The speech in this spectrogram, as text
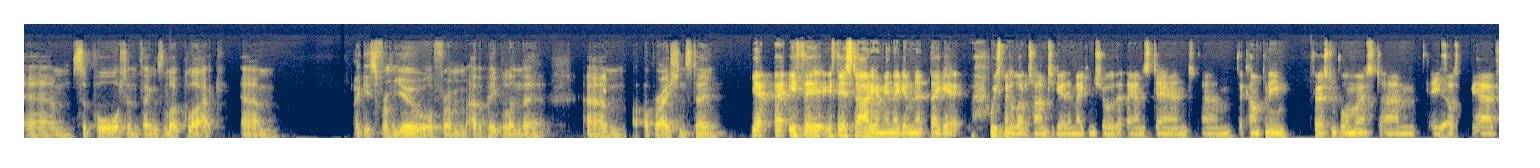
um, support and things look like? Um, I guess from you or from other people in the um, yeah. operations team? Yeah, uh, if they if they're starting, I mean, they get they get. We spend a lot of time together making sure that they understand um, the company first and foremost, um, ethos yeah. we have,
